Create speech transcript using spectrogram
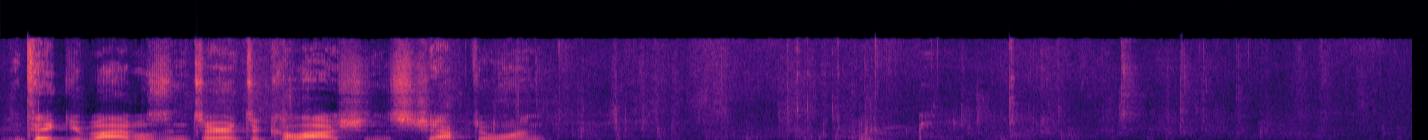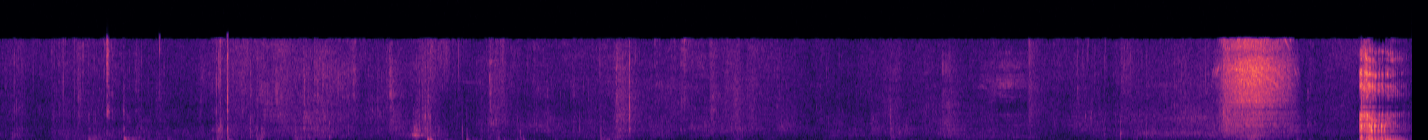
And take your Bibles and turn to Colossians chapter 1.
